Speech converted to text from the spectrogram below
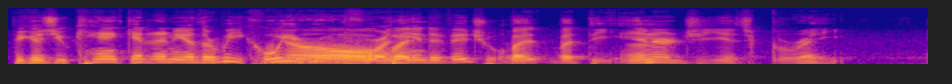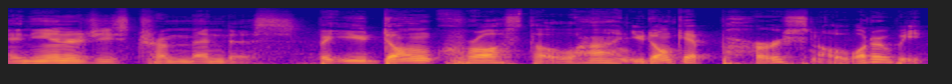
because you can't get it any other week. Who are you rooting for in but, the individual? But but the energy is great, and the energy is tremendous. but you don't cross the line. You don't get personal. What are we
